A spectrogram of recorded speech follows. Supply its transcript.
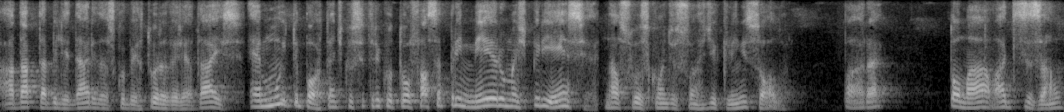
adaptabilidade das coberturas vegetais, é muito importante que o citricultor faça primeiro uma experiência nas suas condições de clima e solo, para tomar a decisão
